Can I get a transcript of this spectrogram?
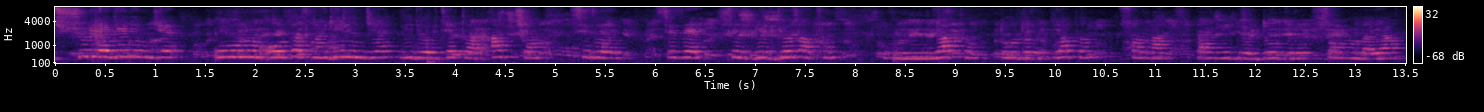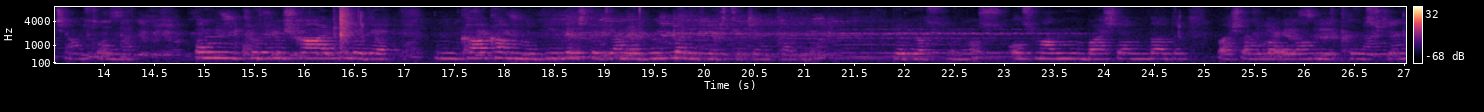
şuraya gelince Uğur'un ortasına gelince videoyu tekrar açacağım. Size size siz bir göz atın. Hmm, Yapın, durdurup yapın. Sonra ben videoyu durdurup sonunda yapacağım sonra. Onun kurumuş haliyle de hmm, kalkanımı birleştireceğim ve bunu da birleştireceğim tabii. Görüyorsunuz. Osmanlı'nın başlarında başlarında olan bir kılıç bu.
